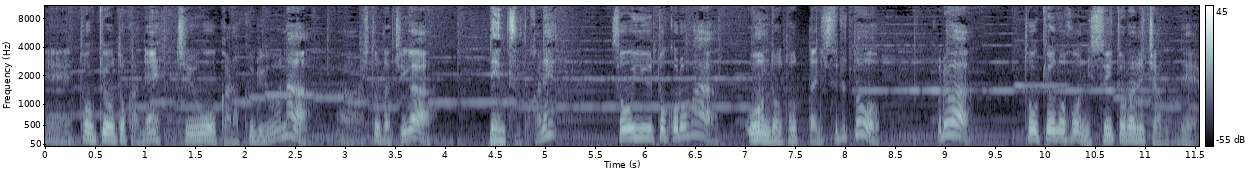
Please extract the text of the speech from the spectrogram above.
え、東京とかね中央から来るような人たちが電通とかねそういうところが温度を取ったりするとこれは東京の方に吸い取られちゃうんで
